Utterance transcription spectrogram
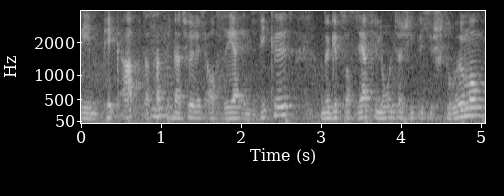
dem Pickup. Das mhm. hat sich natürlich auch sehr entwickelt und da gibt es auch sehr viele unterschiedliche Strömungen.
